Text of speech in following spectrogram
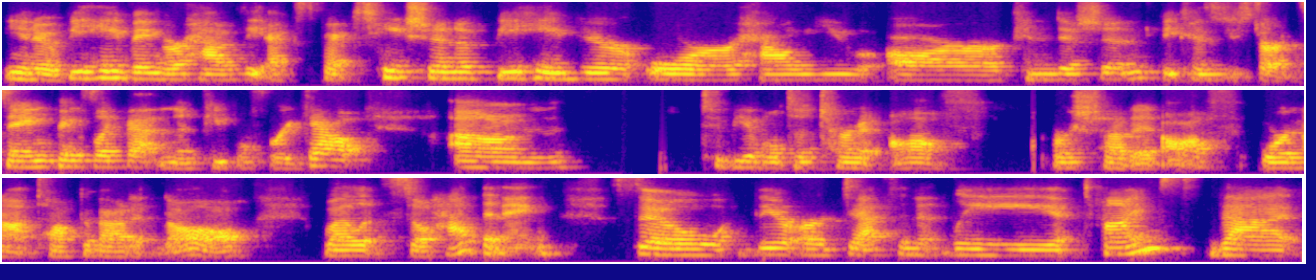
you know behaving or have the expectation of behavior or how you are conditioned because you start saying things like that and then people freak out um, to be able to turn it off or shut it off or not talk about it at all while it's still happening. So there are definitely times that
